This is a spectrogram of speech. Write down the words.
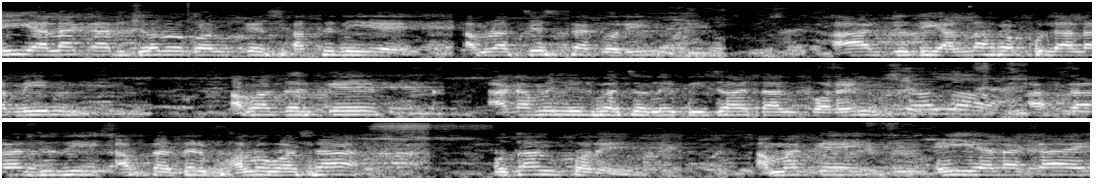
এই এলাকার জনগণকে সাথে নিয়ে আমরা চেষ্টা করি। আর যদি আল্লাহ রব্বুল আলমিন আমাদেরকে আগামী নির্বাচনে বিজয় দান করেন, আপনারা যদি আপনাদের ভালোবাসা প্রদান করে আমাকে এই এলাকায়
